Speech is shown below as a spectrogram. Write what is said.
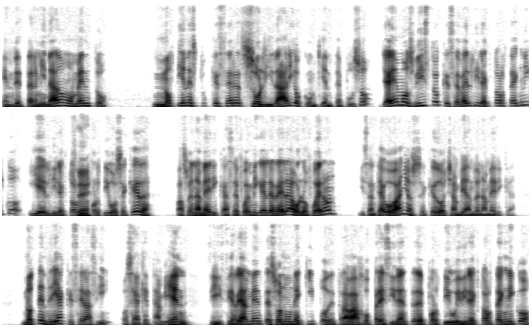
en determinado momento, ¿no tienes tú que ser solidario con quien te puso? Ya hemos visto que se va el director técnico y el director deportivo se queda. Pasó en América, se fue Miguel Herrera o lo fueron y Santiago Baños se quedó chambeando en América. ¿No tendría que ser así? O sea que también, si, si realmente son un equipo de trabajo, presidente deportivo y director técnico,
